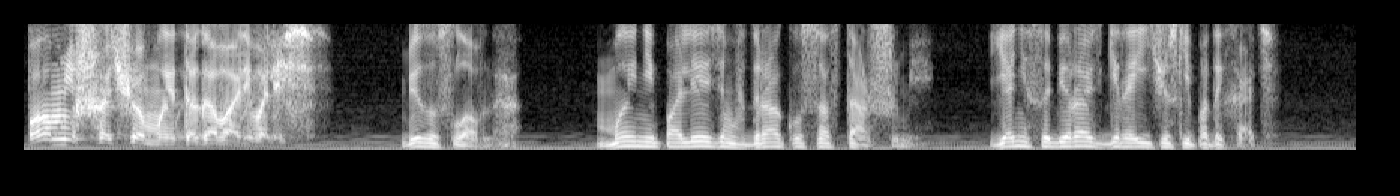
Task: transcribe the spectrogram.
«Помнишь, о чем мы договаривались?» «Безусловно. Мы не полезем в драку со старшими. Я не собираюсь героически подыхать».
